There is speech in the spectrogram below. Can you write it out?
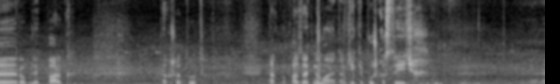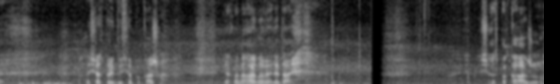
е, роблять парк. Так що тут так показувати немає, там тільки пушка стоїть. Е, Але зараз прийдуся покажу, як вона гарно виглядає. Зараз покажу.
